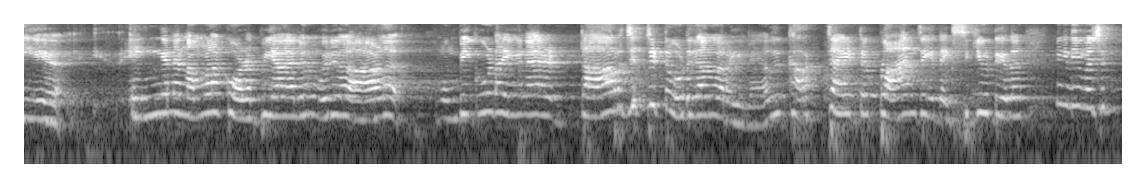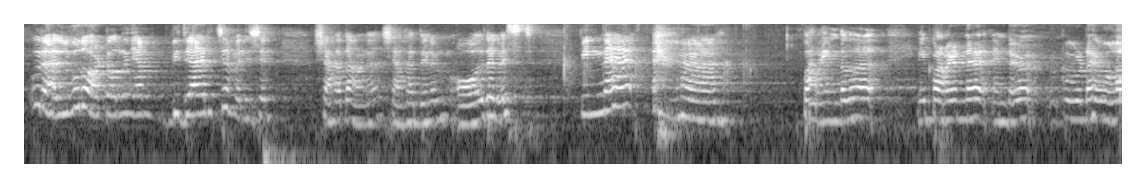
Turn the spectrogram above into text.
ഈ എങ്ങനെ നമ്മളെ കുഴപ്പിയാലും ഒരു ആൾ മുമ്പിൽ കൂടെ ഇങ്ങനെ ടാർജറ്റ് ഇട്ട് ഓടുക എന്ന് പറയില്ലേ? അത് കറക്റ്റായിട്ട് പ്ലാൻ ചെയ്ത് എക്സിക്യൂട്ട് ചെയ്ത് ഈ മനുഷ്യൻ ഒരു അത്ഭുതമാട്ടോ എന്ന് ഞാൻ വിചാരിച്ച മനുഷ്യൻ ഷഹദാണ്. ഷഹദിനും ഓൾ ദ ബെസ്റ്റ് പിന്നെ പറയേണ്ടത് ഈ പറയേണ്ട എന്റെ കൂടെയുള്ള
